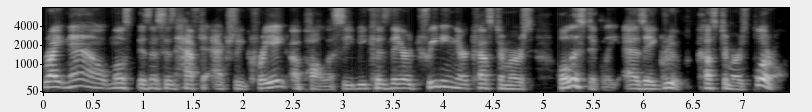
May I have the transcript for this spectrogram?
Right now, most businesses have to actually create a policy because they are treating their customers holistically as a group, customers plural.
